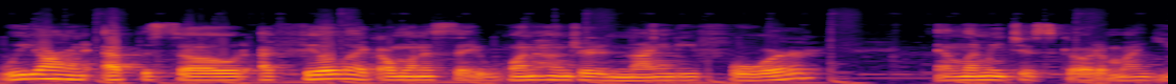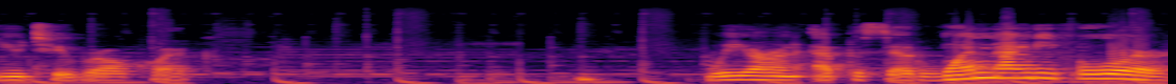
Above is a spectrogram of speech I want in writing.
We are on episode, I feel like I want to say 194. And let me just go to my YouTube real quick. We are on episode 194.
